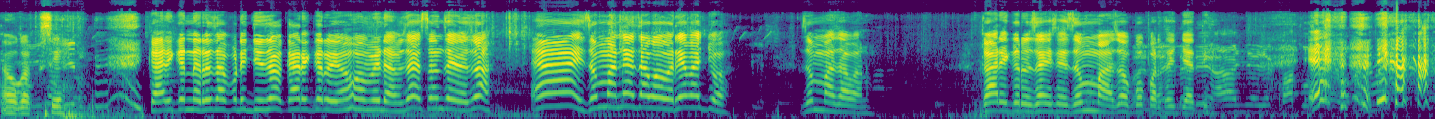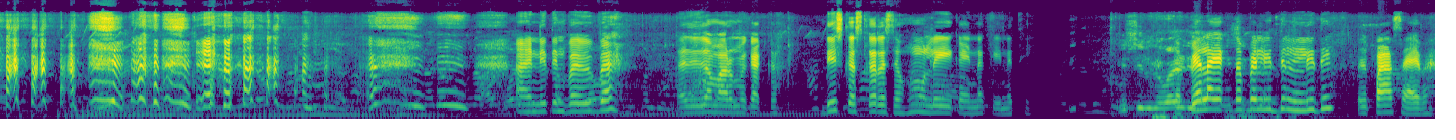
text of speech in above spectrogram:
આવું કાંક કારીગરને રજા પડી ગઈ જો કારીગરો મેડમ જા સંજય જો. જમવા ને જાવ હવે રેવા જો જમવા જવાનું. કારીગરો જાય છે જમવા. જો બપોર થઈ જતી આ નીતિનભાઈ ઊભા. આજે અમારું મેં કાંક ડિસ્કસ કરે છે હું લઈ કઈ નક્કી નથી. પેલા એક તો લીધી લીધી પાસ આવ્યા.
